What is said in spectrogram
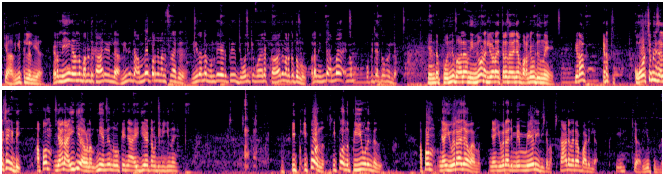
എനിക്ക് അറിയത്തില്ലളിയാ എടാ നീ ഇങ്ങനൊന്നും പറഞ്ഞിട്ട് കാര്യമില്ല. നീ നിന്റെ അമ്മയെ പറഞ്ഞ് മനസ്സിലാക്ക്. നീ തന്നെ മുൻകൈ എടുത്ത് ജോലിക്ക് പോയാലേ കാര്യം നടക്കത്തുള്ളൂ. അല്ല നിന്റെ അമ്മ എങ്ങും ഒപ്പിച്ചെത്തൊന്നുമില്ല എന്റെ പൊന്നു പാല നിന്നോടല്ലോടാ ഇത്ര നേരം ഞാൻ പറഞ്ഞുകൊണ്ടിരുന്നേ? എടാ എടാ കോൺസ്റ്റബിൾ സെലക്ഷൻ കിട്ടി. അപ്പം ഞാൻ ഐ ജി ആവണം. നീ എന്നെ നോക്കി ഞാൻ ഐ ജി ആയിട്ട് അവിടെ ഇരിക്കുന്നേ? ഇപ്പം ഇപ്പോൾ വന്ന് ഇപ്പൊ വന്ന് പി യൂണിന്റെത് അപ്പം ഞാൻ യുവരാജാവാണ്. ഞാൻ യുവരാജ മേളിയിരിക്കണം താഴെ വരാൻ പാടില്ല. എനിക്കറിയത്തില്ല.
